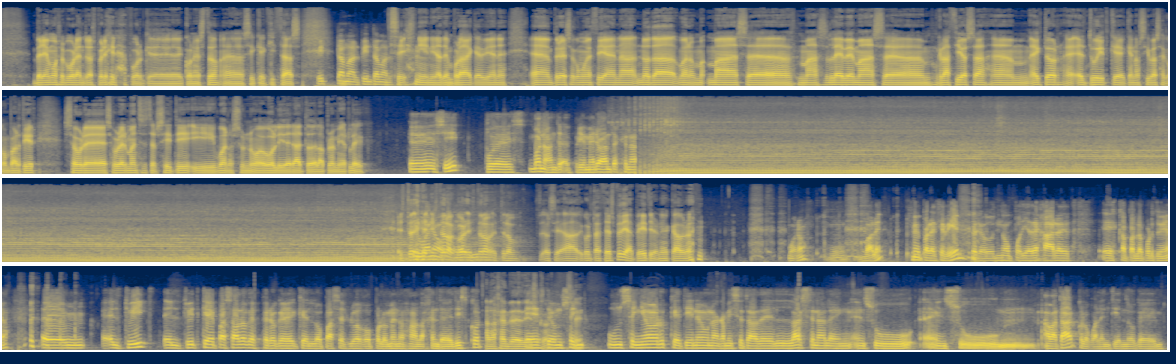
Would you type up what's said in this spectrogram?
Veremos el pobre Andrés Pereira, porque con esto eh, sí que quizás. Pinta mal, pinta mal. Sí, ni, ni la temporada que viene. Eh, pero eso, como decía, en la nota bueno, más, eh, más leve, más graciosa, Héctor, el tweet que, que, nos ibas a compartir sobre, sobre el Manchester City y bueno, su nuevo liderato de la Premier League. sí, pues bueno, primero, antes que nada. Esto, lo, esto, lo, o sea, corta césped y a Patreon, ¿eh, cabrón? Bueno, mm, vale, me parece bien, pero no podía dejar eh, escapar la oportunidad. Em, el tweet, el tweet que he pasado, que espero que, lo pases luego por lo menos a la gente de Discord. A la gente de Discord. Es de un, un señor que tiene una camiseta del Arsenal en, en su en su mm, avatar, con lo cual entiendo que,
